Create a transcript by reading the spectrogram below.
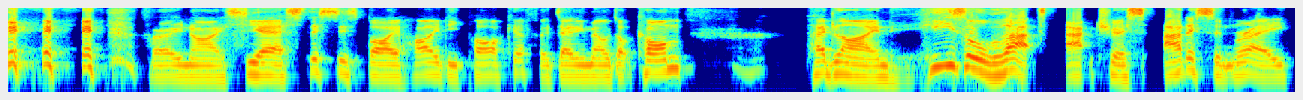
Very nice. Yes, this is by Heidi Parker for dailymail.com. Headline He's All That actress Addison Rae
